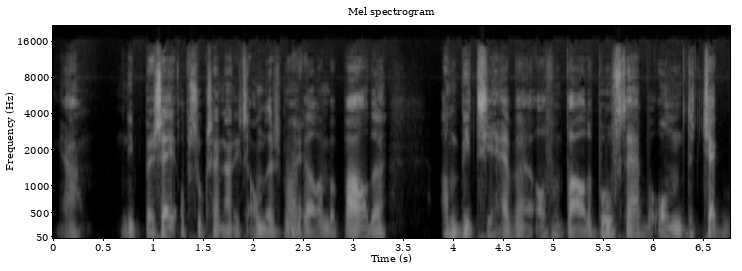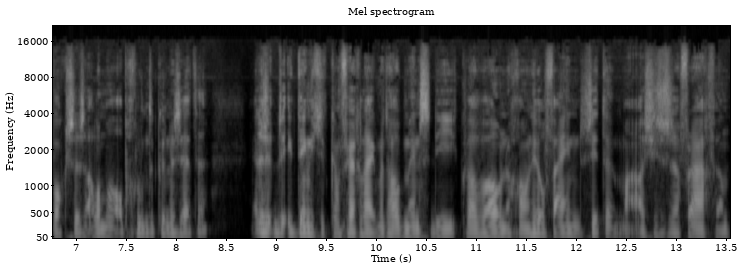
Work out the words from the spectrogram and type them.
ja, niet per se op zoek zijn naar iets anders. Maar Nee. wel een bepaalde ambitie hebben of een bepaalde behoefte hebben om de checkboxes allemaal op groen te kunnen zetten. En dus ik denk dat je het kan vergelijken met een hoop mensen die qua wonen gewoon heel fijn zitten. Maar als je ze zou vragen van,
